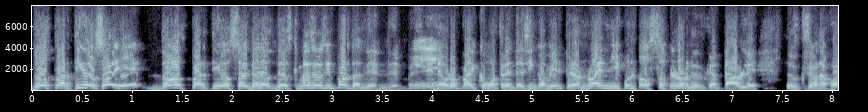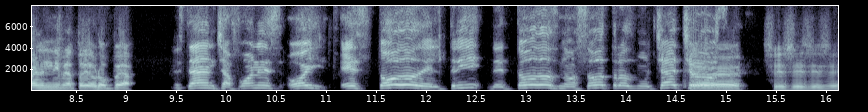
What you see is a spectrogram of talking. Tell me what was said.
Dos partidos hoy, ¿eh? Dos partidos hoy, de los, que más nos importan. en Europa hay como 35 mil, pero no hay ni uno solo rescatable de los que se van a jugar en la eliminatoria europea. Están chafones, hoy es todo del tri de todos nosotros, muchachos. Sí, sí, sí, sí.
